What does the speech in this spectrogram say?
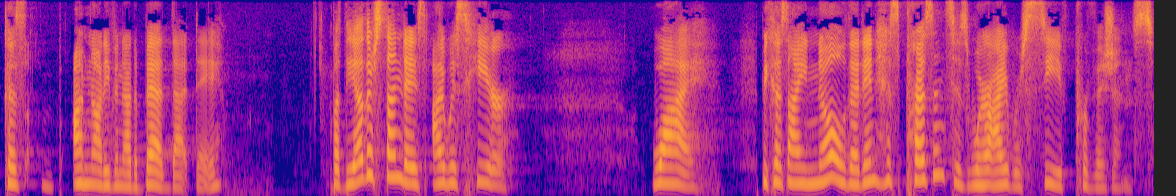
because I'm not even out of bed that day. But the other Sundays, I was here. Why? Because I know that in His presence is where I receive provisions.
